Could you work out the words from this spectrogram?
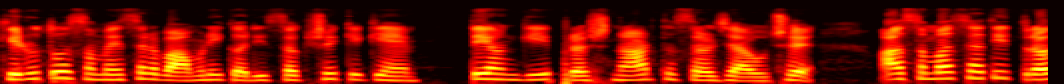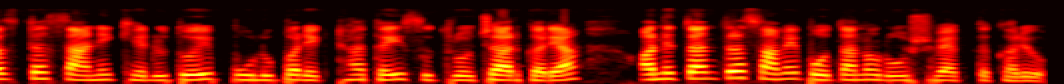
ખેડૂતો સમયસર વાવણી કરી શકશે કે કેમ તે અંગે પ્રશ્નાર્થ સર્જાયો છે. આ સમસ્યાથી ત્રસ્ત સ્થાનિક ખેડૂતોએ પુલ ઉપર એકઠા થઈ સૂત્રોચ્ચાર કર્યા અને તંત્ર સામે પોતાનો રોષ વ્યક્ત કર્યો.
